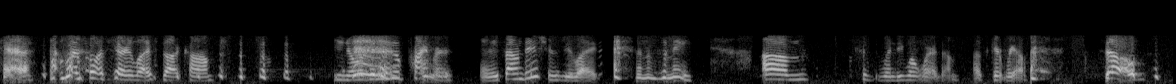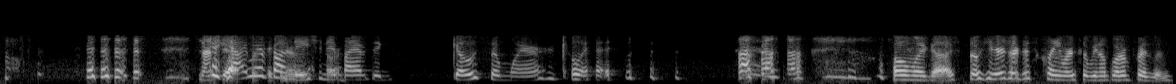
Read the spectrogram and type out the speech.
Tara at mymilitarylife.com. you know of any good primers, any foundations you like, send them to me. Um, Wendy won't wear them. Let's get real. So, yeah, I wear foundation if I have to go somewhere. Go ahead. oh my gosh. So here's our disclaimer so we don't go to prison.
